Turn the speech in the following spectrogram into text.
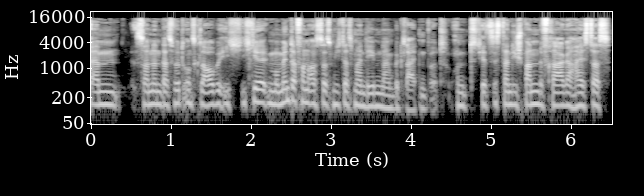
ähm, sondern das wird uns, glaube ich, ich gehe im Moment davon aus, dass mich das mein Leben lang begleiten wird. Und jetzt ist dann die spannende Frage, heißt das,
